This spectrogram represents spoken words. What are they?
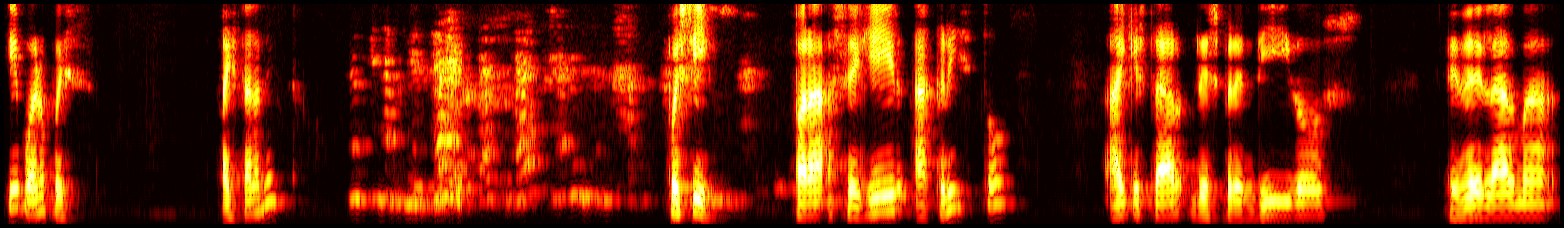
Y bueno, pues ahí está la meta. Pues sí, para seguir a Cristo hay que estar desprendidos, tener el alma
